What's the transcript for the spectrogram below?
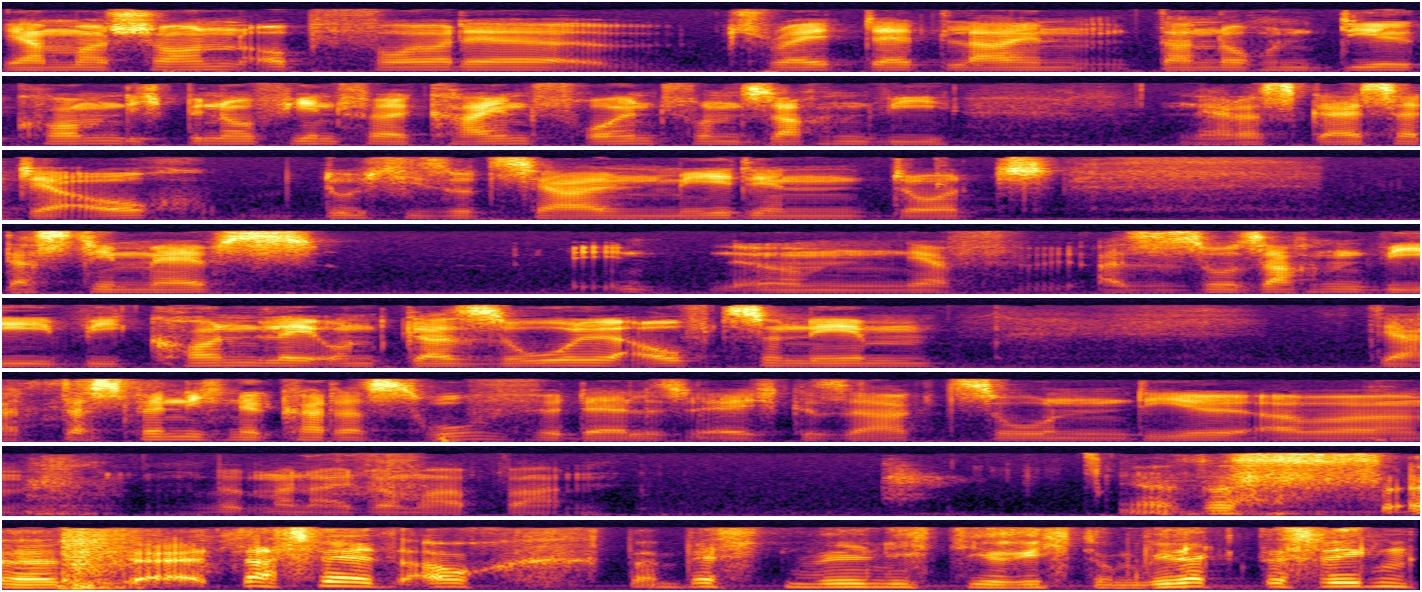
Ja, mal schauen, ob vor der Trade Deadline dann noch ein Deal kommt. Ich bin auf jeden Fall kein Freund von Sachen wie, na, das geistert ja auch durch die sozialen Medien dort, dass die Mavs, in, ähm, ja, also so Sachen wie, wie Conley und Gasol aufzunehmen. Ja, das fände ich eine Katastrophe für Dallas, ehrlich gesagt, so ein Deal, aber wird man einfach mal abwarten. Ja, das, äh, das wäre jetzt auch beim besten Willen nicht die Richtung. Deswegen,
